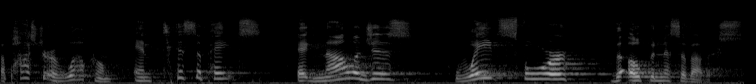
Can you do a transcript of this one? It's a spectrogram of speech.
A posture of welcome anticipates, acknowledges, waits for the openness of others.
